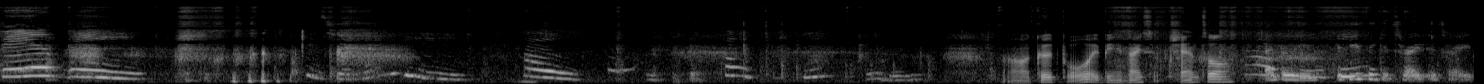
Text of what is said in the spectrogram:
Baby. It's your baby. Hey. Oh, good boy. Being nice and gentle. I believe. If you think it's right, it's right.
